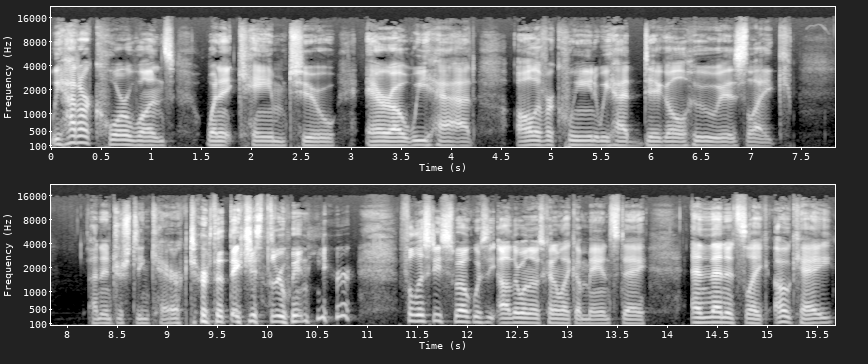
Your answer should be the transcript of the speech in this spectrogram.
We had our core ones when it came to Arrow. We had Oliver Queen, we had Diggle, who is like an interesting character that they just threw in here. Felicity Smoak was the other one that was kind of like a mainstay. And then it's like, okay,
